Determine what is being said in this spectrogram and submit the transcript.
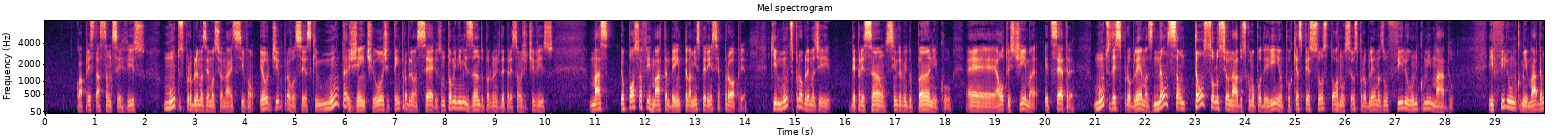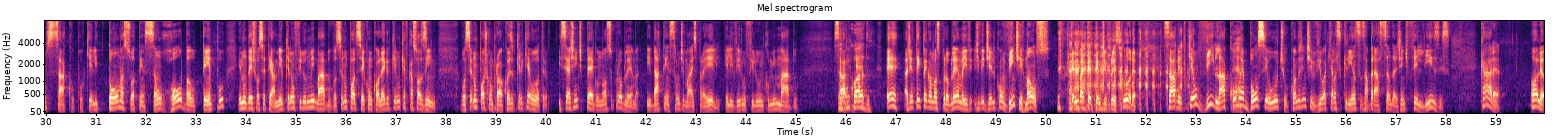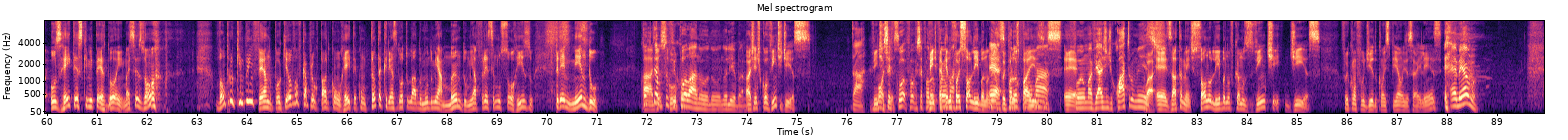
com a prestação de serviço, muitos problemas emocionais se vão. Eu digo para vocês que muita gente hoje tem problemas sérios, não estou minimizando o problema de depressão, eu já tive isso. Mas eu posso afirmar também, pela minha experiência própria, que muitos problemas de depressão, síndrome do pânico, é, autoestima, etc., Muitos desses problemas não são tão solucionados como poderiam porque as pessoas tornam os seus problemas um filho único mimado. E filho único mimado é um saco, porque ele toma a sua atenção, rouba o tempo e não deixa você ter amigo, porque ele é um filho mimado. Você não pode sair com um colega porque ele não quer ficar sozinho. Você não pode comprar uma coisa porque ele quer outra. E se a gente pega o nosso problema e dá atenção demais para ele, ele vira um filho único mimado. Sabe? Eu concordo. É, é, a gente tem que pegar o nosso problema e dividir ele com 20 irmãos, que ele vai ter tempo de frescura, sabe? Porque eu vi lá como é. é bom ser útil. Quando a gente viu aquelas crianças abraçando a gente felizes, cara, olha, os haters que me perdoem, mas vocês vão vão para o quinto inferno, porque eu vou ficar preocupado com o hater, com tanta criança do outro lado do mundo me amando, me oferecendo um sorriso tremendo. Quanto ah, tempo desculpa. tu ficou lá no, no, no Líbano? A gente ficou 20 dias. Tá. 20 Bom, dias. Você, ficou, você falou 20, que foi é uma... não foi só Líbano, né? É, foi para outros países. Foi uma, é, foi uma viagem de quatro meses. É, exatamente. Só no Líbano ficamos 20 dias. Fui confundido com espião israelense. É mesmo?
